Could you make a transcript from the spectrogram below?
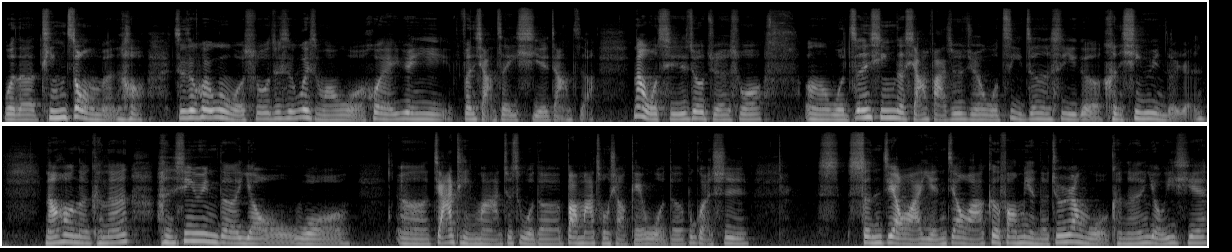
我的听众们哈，就是会问我说，就是为什么我会愿意分享这一些这样子啊？那我其实就觉得说，嗯，我真心的想法就是觉得我自己真的是一个很幸运的人，然后呢，可能很幸运的有我。呃，家庭嘛，就是我的爸妈从小给我的，不管是身教啊、言教啊各方面的，就让我可能有一些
